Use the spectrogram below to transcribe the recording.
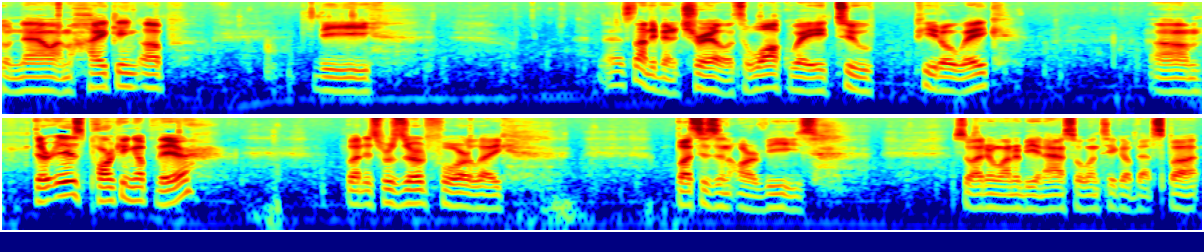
So now I'm hiking up the it's not even a trail it's a walkway to Peyto Lake. Um, there is parking up there but it's reserved for like buses and RVs so I didn't want to be an asshole and take up that spot.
